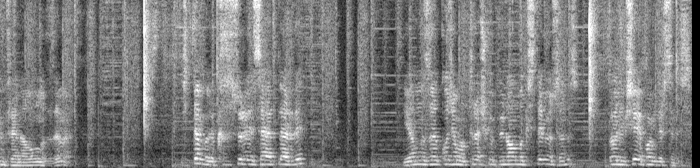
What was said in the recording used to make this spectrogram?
Fena olmadı değil mi? Cidden böyle kısa süreli seyahatlerde yanınıza kocaman tıraş köpüğünü almak istemiyorsanız böyle bir şey yapabilirsiniz.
